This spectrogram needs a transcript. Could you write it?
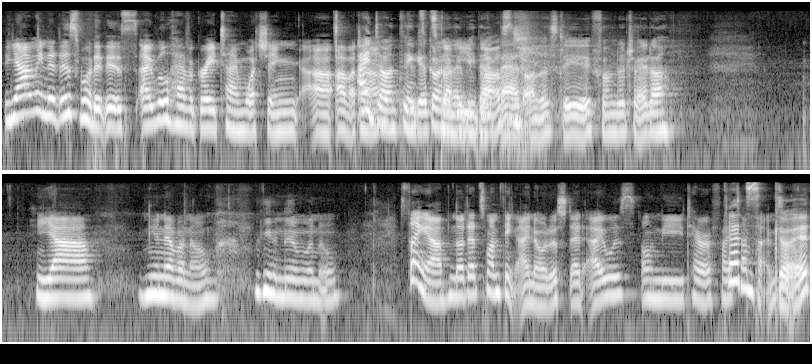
Yeah, I mean it is what it is. I will have a great time watching uh, Avatar. I don't think it's, gonna, be, a that bad, honestly, from the trailer. Yeah, you never know. you never know. So yeah, no, that's one thing I noticed that I was only terrified sometimes. That's sometimes. good.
